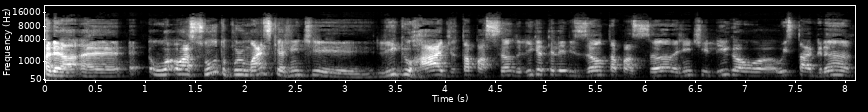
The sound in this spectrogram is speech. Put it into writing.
Olha, é, o, o, assunto, por mais que a gente ligue o rádio, tá passando, ligue a televisão, tá passando, a gente liga o, o Instagram,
